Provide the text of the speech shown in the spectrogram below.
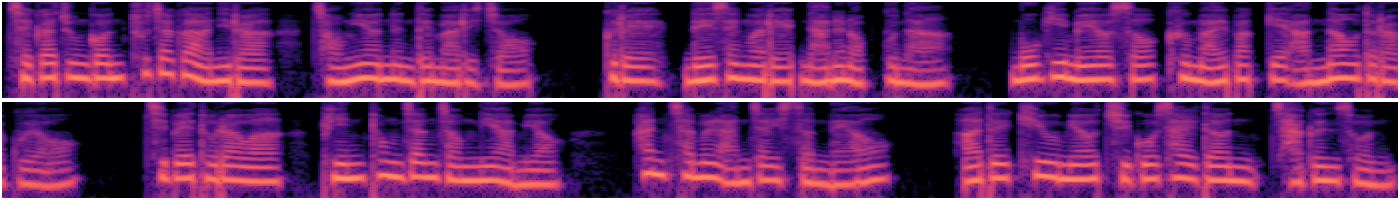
제가 준 건 투자가 아니라 정이었는데 말이죠. 그래, 내 생활에 나는 없구나. 목이 메어서 그 말밖에 안 나오더라고요. 집에 돌아와 빈 통장 정리하며 한참을 앉아 있었네요. 아들 키우며 쥐고 살던 작은 손,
